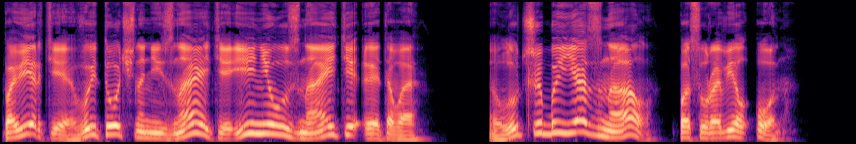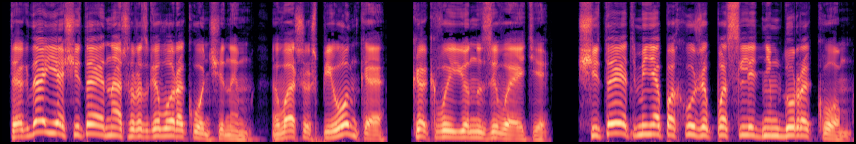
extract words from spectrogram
Поверьте, вы точно не знаете и не узнаете этого. «Лучше бы я знал», – посуровел он. «Тогда я считаю наш разговор оконченным. Ваша шпионка, как вы ее называете, считает меня, похоже, последним дураком.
